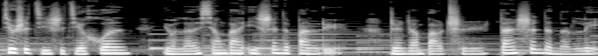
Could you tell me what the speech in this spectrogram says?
就是即使结婚，有了相伴一生的伴侣，仍然保持单身的能力。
